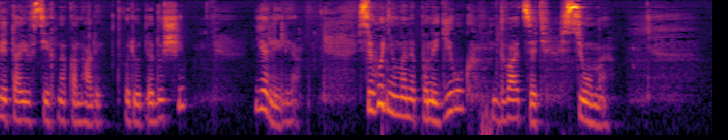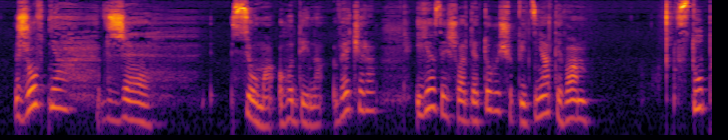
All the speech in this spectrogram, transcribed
Вітаю всіх на каналі Творю для душі. Я Лілія. Сьогодні у мене понеділок, 27 жовтня, вже 7 година вечора. І я зайшла для того, щоб відзняти вам вступ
